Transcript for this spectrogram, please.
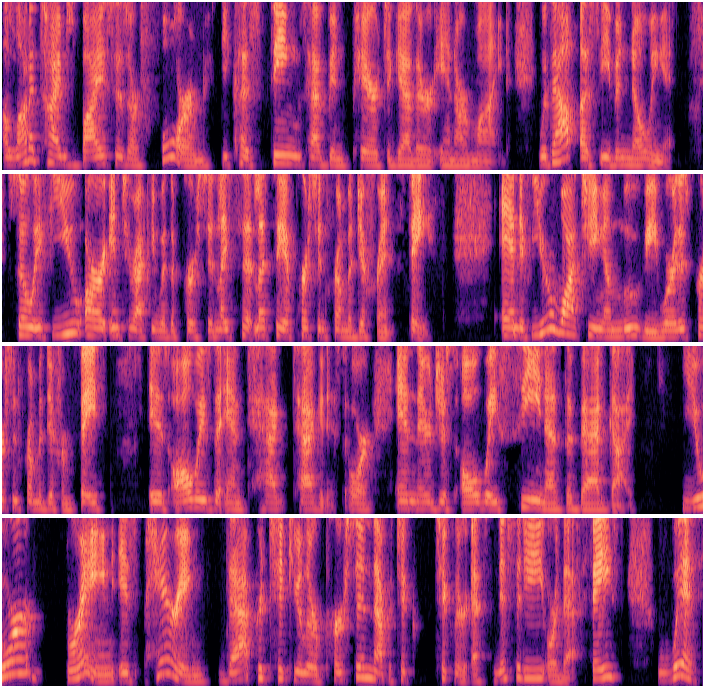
a lot of times biases are formed because things have been paired together in our mind without us even knowing it. So if you are interacting with a person, let's say, let's say a person from a different faith, and if you're watching a movie where this person from a different faith is always the antagonist or and they're just always seen as the bad guy. Your brain is pairing that particular person that particular ethnicity or that faith with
